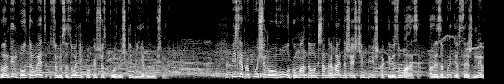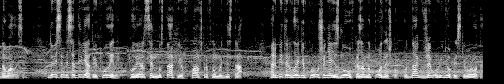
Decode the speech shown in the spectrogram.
Валентин Полтавець в цьому сезоні поки що з позначки б'є влучно. Після пропущеного голу команда Олександра Гайдаша ще більш активізувалася, але забити все ж не вдавалося. До 89-ї хвилини, коли Арсен Мустафєв впав в штрафному Дністра. Арбітер вгледів порушення і знову вказав на позначку, однак вже в Овідьопольські ворота.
